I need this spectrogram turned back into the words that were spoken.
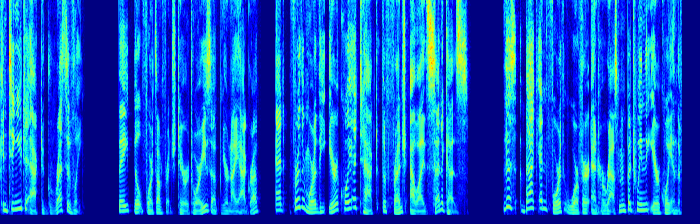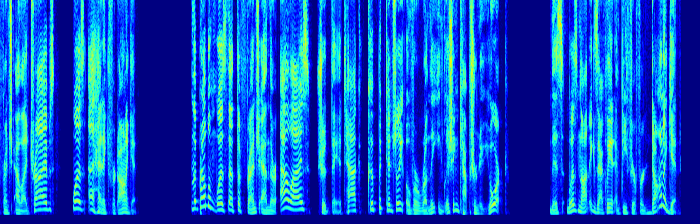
continued to act aggressively. They built forts on French territories up near Niagara, and furthermore, the Iroquois attacked the French allied Senecas. This back and forth warfare and harassment between the Iroquois and the French allied tribes was a headache for Donnegan. The problem was that the French and their allies, should they attack, could potentially overrun the English and capture New York. This was not exactly an empty fear for Donnegan.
